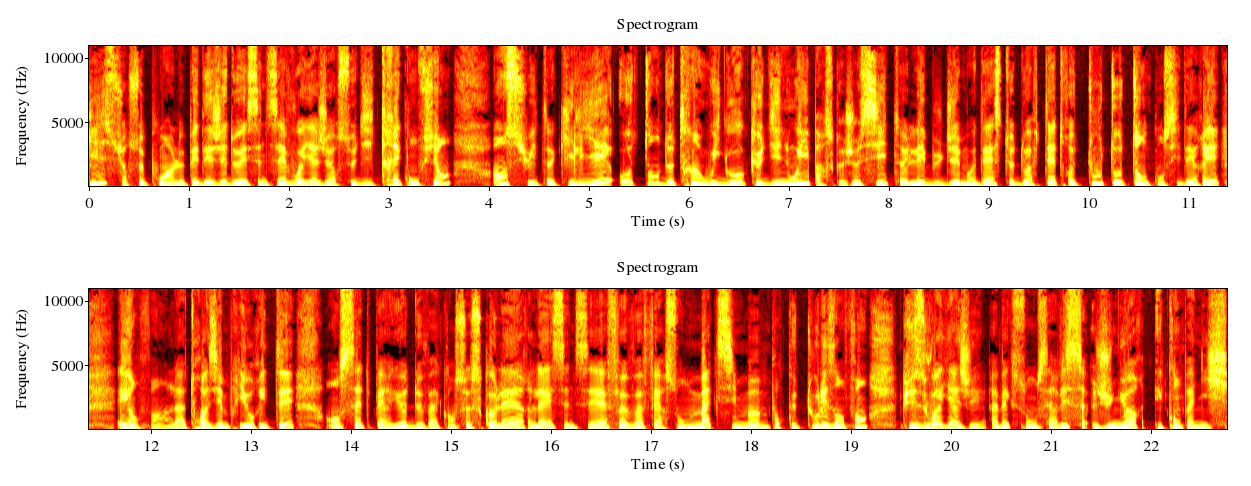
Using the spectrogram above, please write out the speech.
sur ce point, le PDG de SNCF Voyageurs se dit très confiant. Ensuite, qu'il y ait autant de trains Ouigo que d'Inouï, parce que, je cite, les budgets modestes doivent être tout autant considérés. Et enfin, la troisième priorité, en cette période de vacances scolaires, la SNCF va faire son maximum pour que tous les enfants puissent voyager avec son service junior et compagnie.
